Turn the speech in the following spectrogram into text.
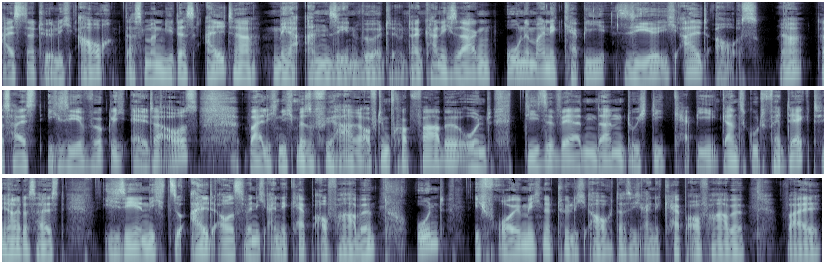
heißt natürlich auch, dass man mir das Alter mehr ansehen würde. Und dann kann ich sagen, ohne meine Cappy sehe ich alt aus. Ja, das heißt, ich sehe wirklich älter aus, weil ich nicht mehr so viel Haare auf dem Kopf habe und diese werden dann durch die Cappy ganz gut verdeckt. Ja, das heißt, ich sehe nicht so alt aus, wenn ich eine Cap aufhabe und ich freue mich natürlich auch, dass ich eine Cap aufhabe, weil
